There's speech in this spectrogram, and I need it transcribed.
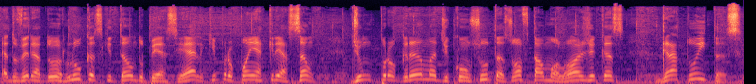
é do vereador Lucas Quitão, do PSL, que propõe a criação de um programa de consultas oftalmológicas gratuitas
